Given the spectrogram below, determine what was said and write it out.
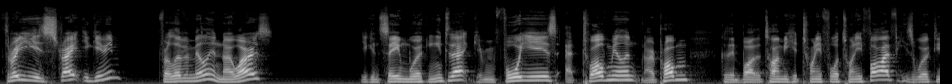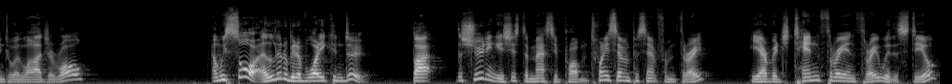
Three years straight, you give him for eleven million, no worries. You can see him working into that. Give him four years at 12 million, no problem. Because then by the time you hit 24, 25, he's worked into a larger role. And we saw a little bit of what he can do. But the shooting is just a massive problem. 27% from three. He averaged 10, 3, and 3 with a steal.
